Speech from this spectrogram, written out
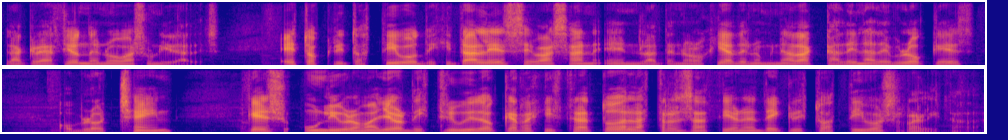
la creación de nuevas unidades. Estos criptoactivos digitales se basan en la tecnología denominada cadena de bloques o blockchain, que es un libro mayor distribuido que registra todas las transacciones de criptoactivos realizadas.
